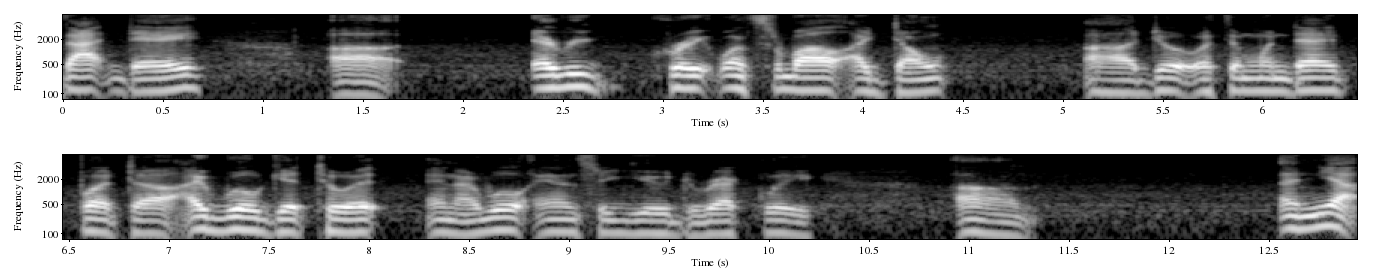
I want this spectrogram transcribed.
that day. Uh, every great once in a while, I don't uh, do it within one day, but uh, I will get to it and I will answer you directly. Um, and yeah,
